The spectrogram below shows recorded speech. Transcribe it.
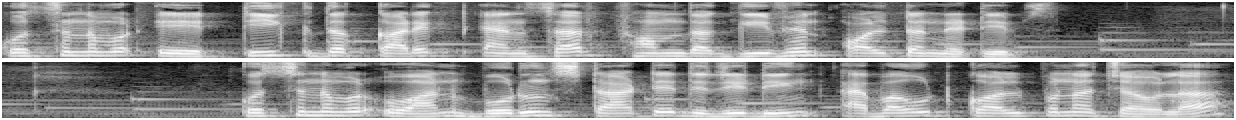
Question number 8 Tick the correct answer from the given alternatives. Question number 1 Borun started reading about Kalpana Chawla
